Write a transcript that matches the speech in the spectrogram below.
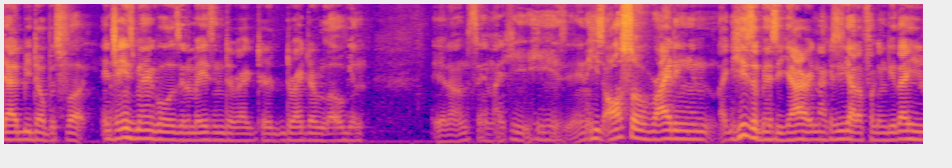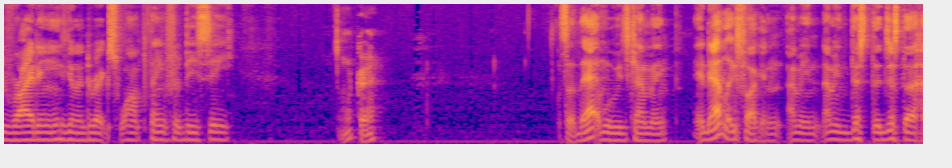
that'd be dope as fuck. And James Mangold is an amazing director, director of Logan. You know what I'm saying? Like he he is, and he's also writing. Like he's a busy guy right now because he's got to fucking do that. He's writing. He's gonna direct Swamp Thing for DC. Okay. So that movie's coming, and that looks fucking. I mean, I mean, just the just the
